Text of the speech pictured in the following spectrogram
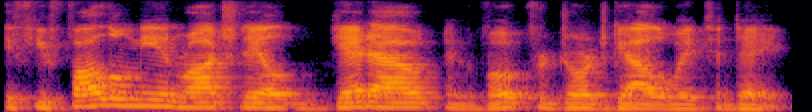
If you follow me in Rochdale, get out and vote for George Galloway today.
